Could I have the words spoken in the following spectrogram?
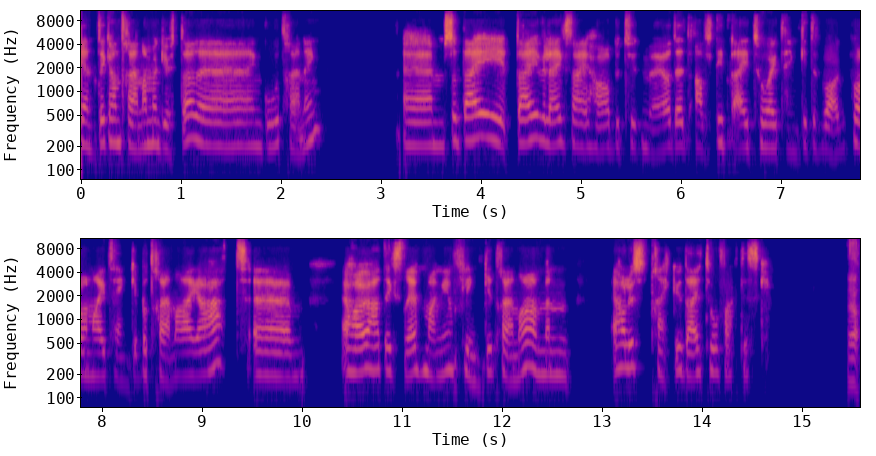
jenter kan trene med gutter, det er en god trening. Um, så de, de, vil jeg si har betydd mye, og det er alltid de to jeg tenker tilbake på når jeg tenker på trenere jeg har hatt. Um, jeg har jo hatt ekstremt mange flinke trenere, men jeg har lyst til å trekke ut de to, faktisk. Ja.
